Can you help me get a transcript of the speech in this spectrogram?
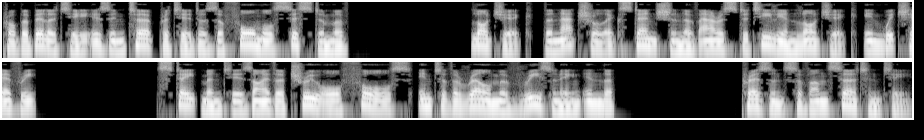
Probability is interpreted as a formal system of Logic, the natural extension of Aristotelian logic in which every statement is either true or false into the realm of reasoning in the presence of uncertainty.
